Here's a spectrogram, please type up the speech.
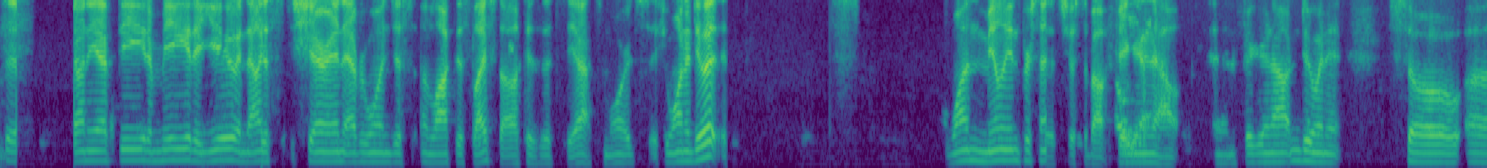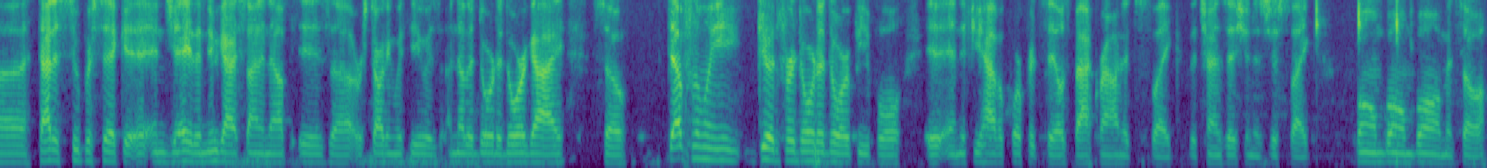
to Johnny FD to me to you, and now just sharing everyone just unlock this lifestyle because it's yeah, it's more. It's if you want to do it, it's one million percent. It's just about figuring oh, yeah. it out and figuring out and doing it. So uh, that is super sick. And Jay, the new guy signing up is uh, or starting with you is another door to door guy. So definitely good for door to door people. And if you have a corporate sales background, it's like the transition is just like boom, boom, boom. And so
